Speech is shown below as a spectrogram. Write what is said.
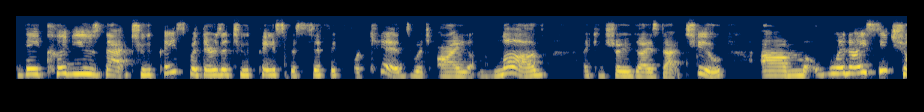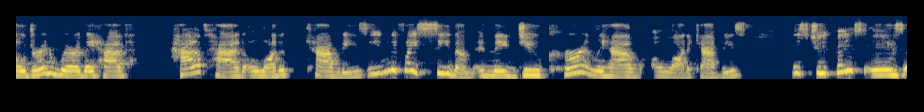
They could use that toothpaste, but there's a toothpaste specific for kids, which I love. I can show you guys that too. Um, when I see children where they have have had a lot of cavities, even if I see them and they do currently have a lot of cavities, this toothpaste is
